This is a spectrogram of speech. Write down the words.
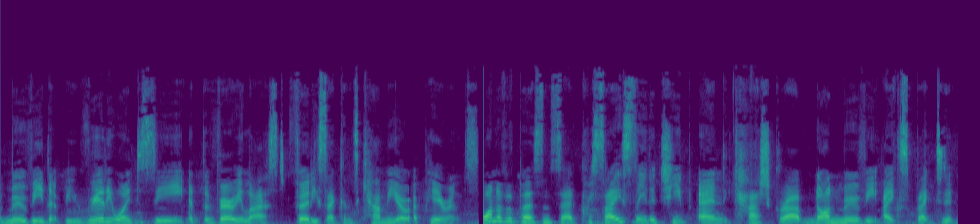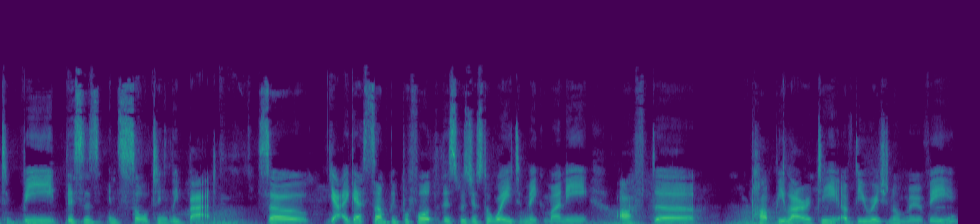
the movie that we really wanted to see at the very last 30 seconds cameo appearance. One other person said, precisely the cheap end cash grab non movie I expected it to be. This is insultingly bad. So, yeah, I guess some people thought that this was just a way to make money off the popularity of the original movie.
